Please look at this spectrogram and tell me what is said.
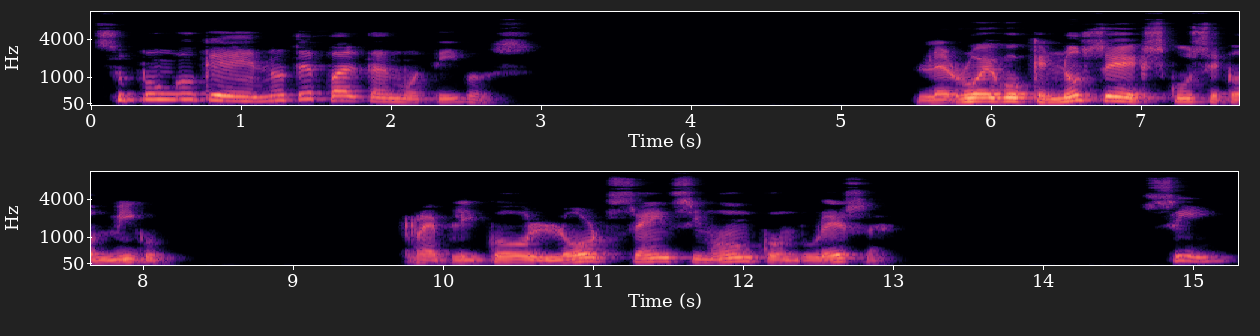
Supongo que no te faltan motivos. Le ruego que no se excuse conmigo, replicó Lord Saint Simon con dureza. Sí,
